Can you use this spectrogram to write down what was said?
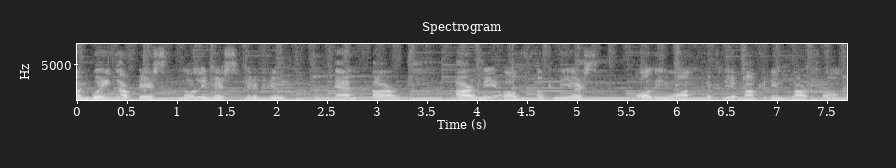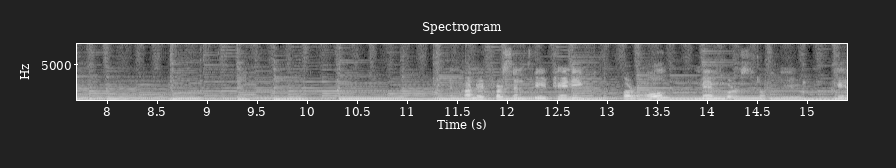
ongoing updates no limits recruit an arm, army of affiliates all in one affiliate marketing platform. 100% free training for all members of you okay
